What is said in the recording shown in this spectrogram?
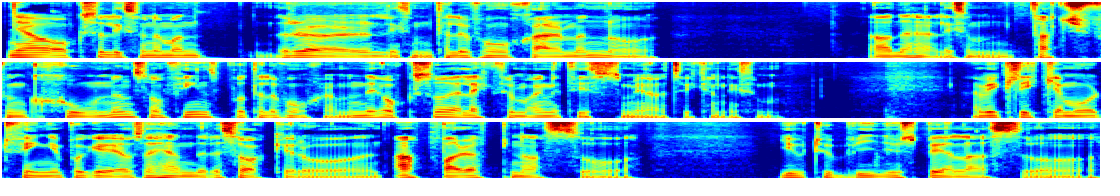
Ja, också liksom när man rör liksom telefonskärmen och ja, den här liksom touchfunktionen som finns på telefonskärmen. Det är också elektromagnetism som gör att vi kan liksom ja, vi klickar med vårt finger på grejer och så händer det saker och appar öppnas och Youtube-videor spelas och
